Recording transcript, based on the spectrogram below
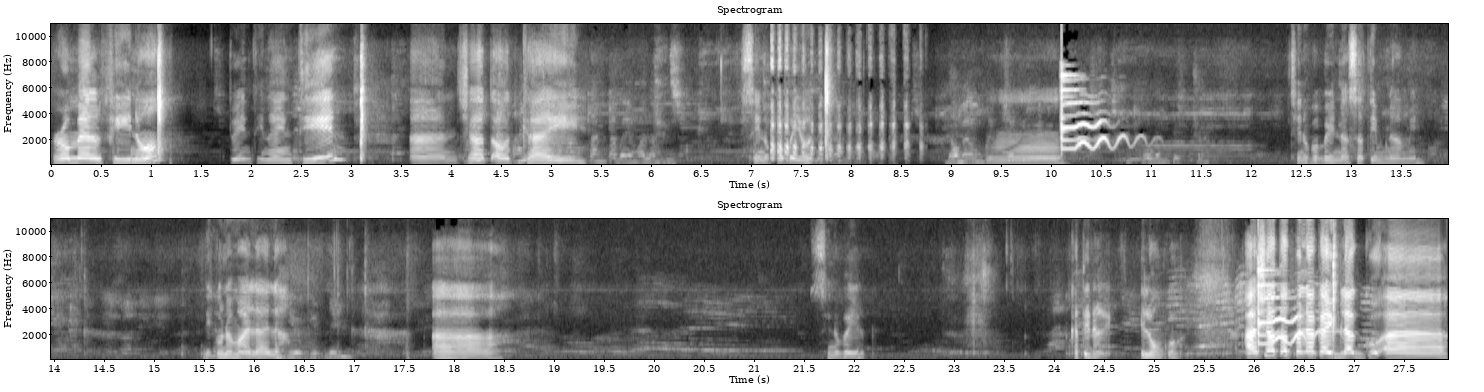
Romel Fino 2019. And shout out kay sino pa ba yun? Mm, sino pa ba yung nasa team namin? Hindi ko na maalala. Ah. sino ba yan? Kati ng ilong ko. Ah, shout out pala kay vlog ko, ah,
